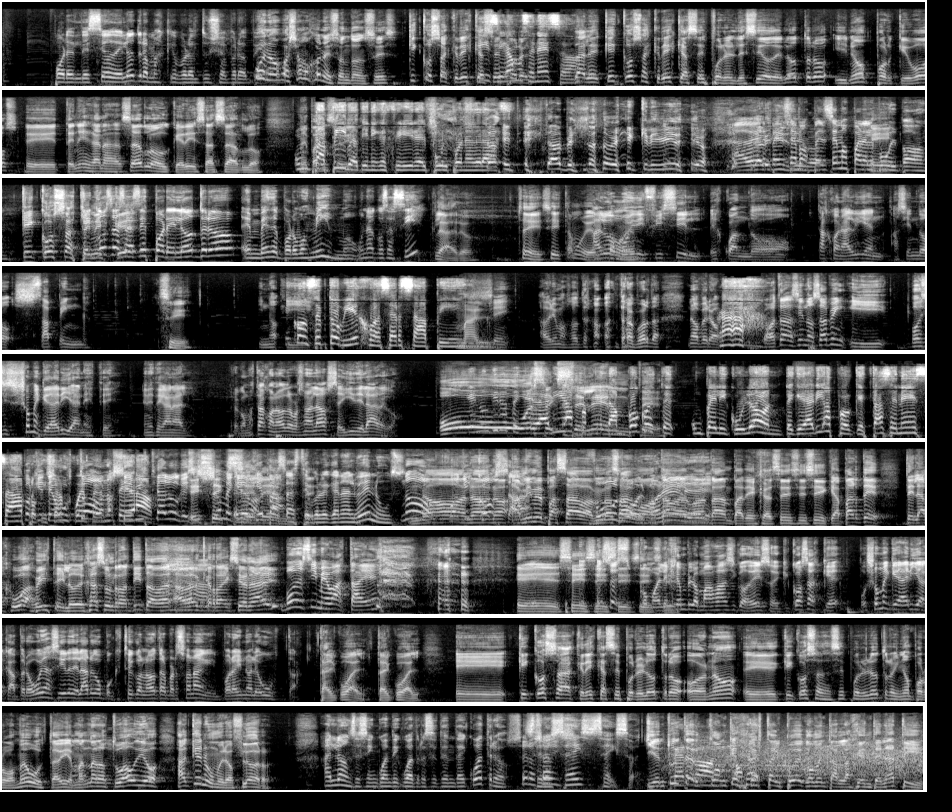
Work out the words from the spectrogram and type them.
por el deseo del otro más que por el tuyo propio? Bueno, vayamos con eso entonces. ¿Qué cosas crees que Sí, haces sigamos por el... en eso. Dale, ¿qué cosas crees que haces por el deseo del otro y no porque vos eh, tenés ganas de hacerlo o querés hacerlo? Me Un parece papiro bien. tiene que escribir el pulpo en el Estaba, pensando en escribir, digo. A ver, larguísimo. pensemos, pensemos para el Eh, pulpo. ¿Qué cosas ¿Qué tenés cosas que...? haces por el otro en vez de por vos mismo? ¿Una cosa así? Claro. Sí, sí, está muy bien. Algo está muy bien. difícil es cuando estás con alguien haciendo zapping Sí. Y no. ¿Qué y- concepto viejo hacer zapping? Mal. Sí, abrimos otra, otra puerta. No, pero Ah. cuando estás haciendo zapping y vos decís, yo me quedaría en este, en este canal. Pero como estás con la otra persona al lado, seguí de largo. ¡Oh! En un tiro te quedarías porque excelente. tampoco es te- un peliculón. Te quedarías porque estás en esa, Porque porque, te ya gustó, fue, pero no, no, te sé, da. viste algo que si Es yo me ¿Pero quedo qué Excelente. pasaste? ¿Por el canal Venus? No, No, cualquier no, no. cosa. A mí me pasaba, a mí me Fútbol, pasaba cuando estaba, ponele. cuando estaba en pareja. Sí, sí, sí. Que aparte te la jugás, viste, y lo dejás un ratito a ver, a ver Ah. qué reacción hay. Vos decís me basta, ¿eh? Eh, sí, sí, eso sí. es sí, como el ejemplo más básico de eso, de que cosas que yo me quedaría acá, pero voy a seguir de largo porque estoy con la otra persona que por ahí no le gusta. Tal cual, tal cual. Eh, ¿Qué cosas crees que haces por el otro o no? Eh, ¿Qué cosas haces por el otro y no por vos? Me gusta, bien. Mándanos tu audio. ¿A qué número, Flor? Al 11 54 74 06 68. Y en Twitter, Perdón, ¿con qué aunque- hashtag puede comentar la gente, Nati?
